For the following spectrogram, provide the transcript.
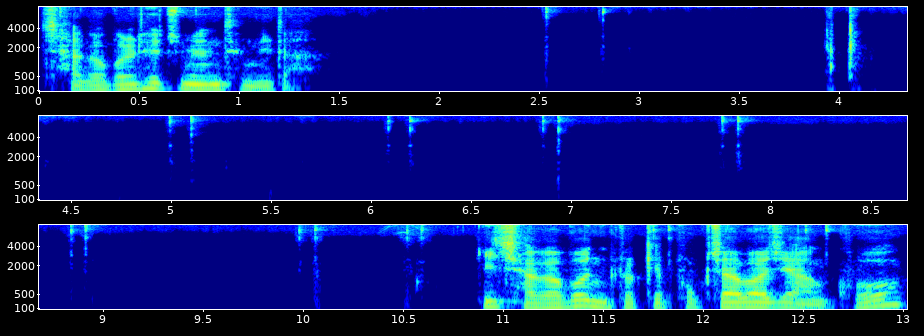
작업을 해주면 됩니다. 이 작업은 그렇게 복잡하지 않고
